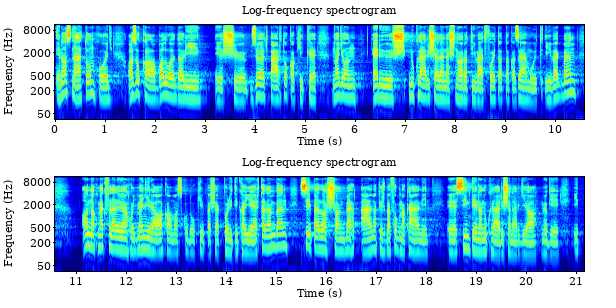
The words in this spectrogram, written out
én azt látom, hogy azok a baloldali és zöld pártok, akik nagyon erős nukleáris ellenes narratívát folytattak az elmúlt években, annak megfelelően, hogy mennyire alkalmazkodó képesek politikai értelemben, szépen lassan beállnak és be fognak állni szintén a nukleáris energia mögé. Itt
